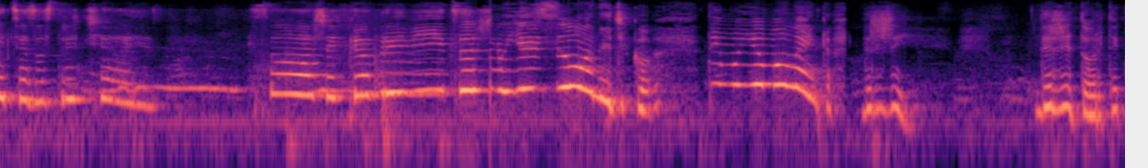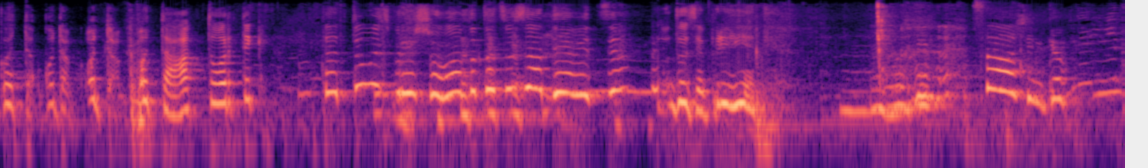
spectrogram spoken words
киця зустрічає. Сашенька, привіт, це ж моє сонечко. Ти моя маленька. Держи. Держи тортик. Отак, отак, отак, отак, тортик. Татусь прийшов, а то татуся дивиться. Дуся, привіт. Сашенька, привіт,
